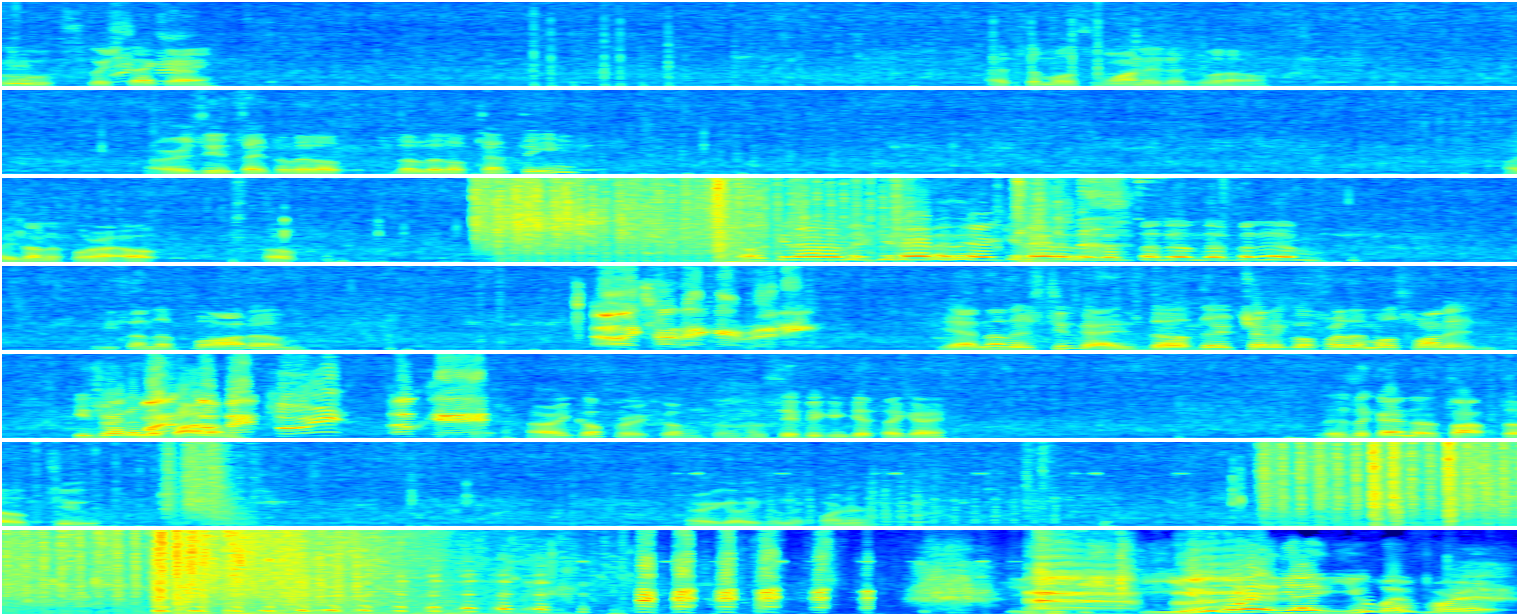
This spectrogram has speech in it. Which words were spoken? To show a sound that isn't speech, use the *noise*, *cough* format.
Ooh, squish that guy. That's the most wanted as well. Or is he inside the little the little tent thingy? Oh, he's on the floor. Oh, oh. Oh, get out of there! Get out of there! Get out of there! That's not him! That's not him! He's on the bottom. Oh, I saw that guy running. Yeah, no, there's two guys. They're, they're trying to go for the most wanted. He's right on What? the bottom. Go back for it? Okay. Alright, go for it. Go, go. Let's see if we can get that guy. There's a guy in the top, though, too. There we go. He's in the corner. *laughs* *laughs* Uh, you went, yeah, you went for it.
